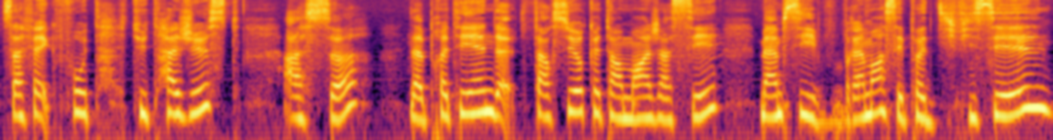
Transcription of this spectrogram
Ça fait qu'il faut que tu t'ajustes à ça, la protéine, de faire sûr que tu en manges assez, même si vraiment c'est pas difficile.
